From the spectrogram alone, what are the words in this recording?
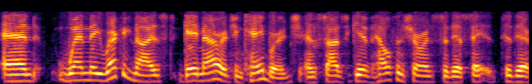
And when they recognized gay marriage in Cambridge and started to give health insurance to their to their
